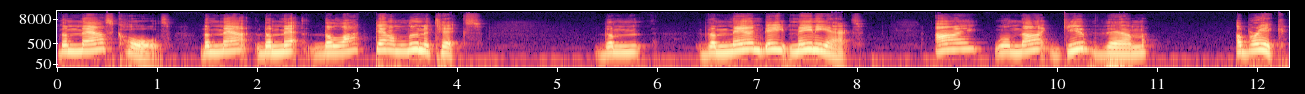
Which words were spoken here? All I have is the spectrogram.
the mask holes, the ma- the ma- the lockdown lunatics, the the mandate maniacs. I will not give them a break.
